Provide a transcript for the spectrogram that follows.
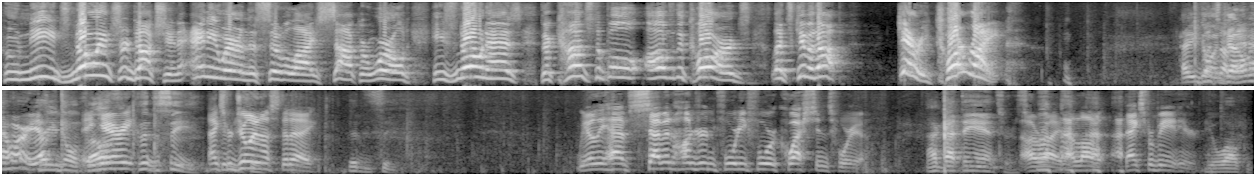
who needs no introduction anywhere in the civilized soccer world. He's known as the Constable of the Cards. Let's give it up, Gary Cartwright. How you doing, What's up, gentlemen? man? How are you? How you doing, Hey, fellas? Gary. Good to see you. Thanks Good for joining see us today. Good to see you. We only have 744 questions for you. I got the answers. All right. I love it. Thanks for being here. You're welcome.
